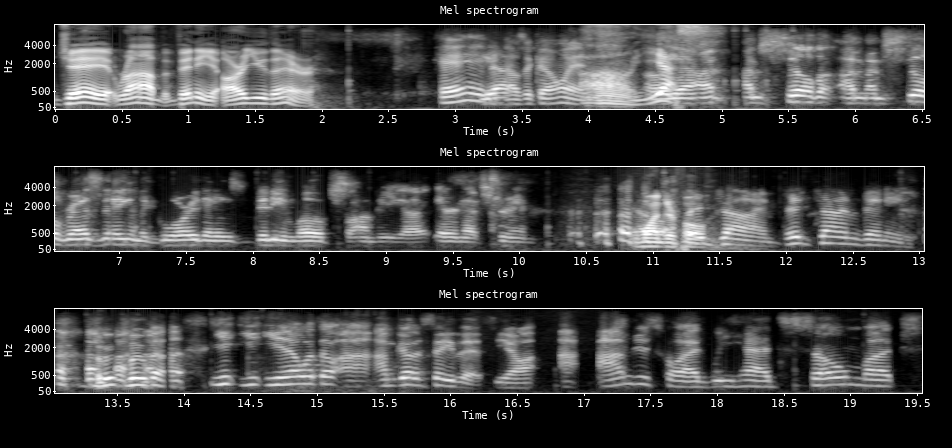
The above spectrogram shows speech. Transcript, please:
Jay, Rob, Vinny, are you there? Hey, Yeah. how's it going? Oh, Oh, yeah, I'm, I'm still the, I'm, I'm still resonating in the glory that is Vinny Lopes on the uh, internet stream. Wonderful. Big time, big time, Vinny. Mo- moving on. You, you, you know what though? I, I'm going to say this. You know, I, I'm just glad we had so much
